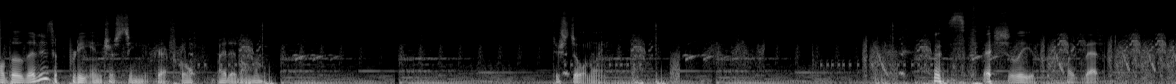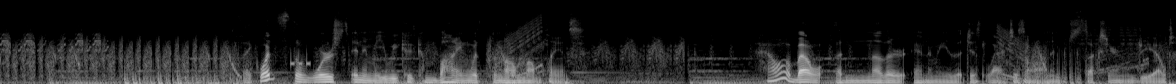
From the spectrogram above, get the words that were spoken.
Although that is a pretty interesting graphical I did on them. They're still annoying. Especially like that. It's like, what's the worst enemy we could combine with the Nom Nom plants? How about another enemy that just latches on and sucks your energy out?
